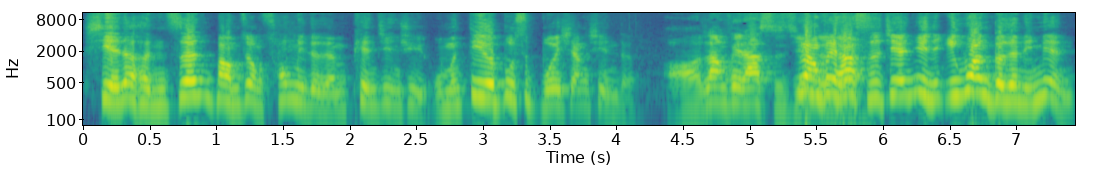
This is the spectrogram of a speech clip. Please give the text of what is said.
写的很真，把我们这种聪明的人骗进去，我们第二步是不会相信的。哦，浪费他时间，浪费他时间，因为你一万个人里面，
